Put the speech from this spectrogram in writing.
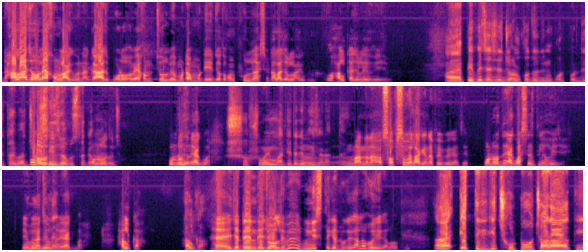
ঢালা জল এখন লাগবে না গাছ বড় হবে এখন চলবে মোটামুটি যতক্ষণ ফুল না আসছে ঢালা জল লাগবে না। ও হালকা জলে হয়ে যাবে। পেঁপে চাষে জল কতদিন পর পর দিতে হয় বা সেচ ব্যবস্থা কেমন পনেরো দিন মানে- দিনে একবার। সবসময় মাটিটাকে। ভেজা রাখতে মানে না সবসময় লাগে না পেঁপে গাছে। পনেরো দিন একবার সেচ দিলে হয়ে যায়। পেঁপে গাছে একবার। হালকা। হালকা? হ্যাঁ এই যে ড্রেন দিয়ে জল দিবে নিচ থেকে ঢুকে গেল হয়ে গেল এর থেকে কি ছোট চারা কি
